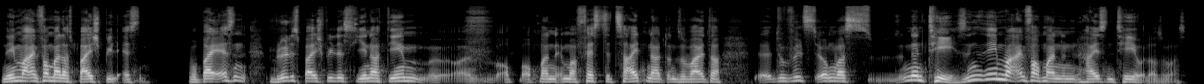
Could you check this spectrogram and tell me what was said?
Nehmen wir einfach mal das Beispiel Essen. Wobei Essen ein blödes Beispiel ist, je nachdem, äh, ob, ob man immer feste Zeiten hat und so weiter. Äh, Du willst irgendwas, einen Tee. Nehmen wir einfach mal einen heißen Tee oder sowas.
